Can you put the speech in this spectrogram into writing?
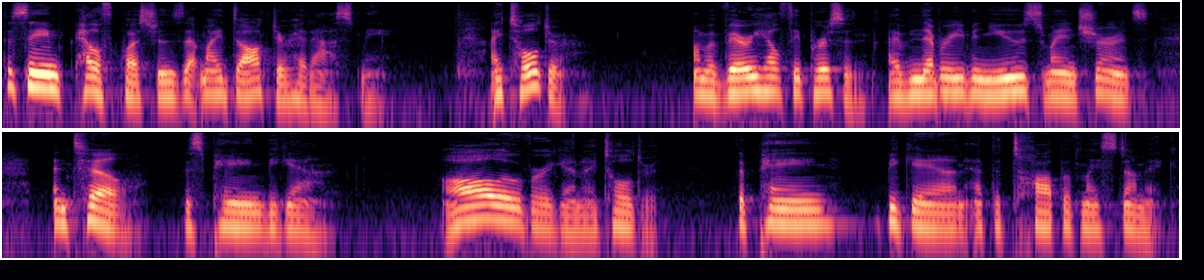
the same health questions that my doctor had asked me. I told her, I'm a very healthy person. I've never even used my insurance until this pain began. All over again, I told her. The pain began at the top of my stomach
